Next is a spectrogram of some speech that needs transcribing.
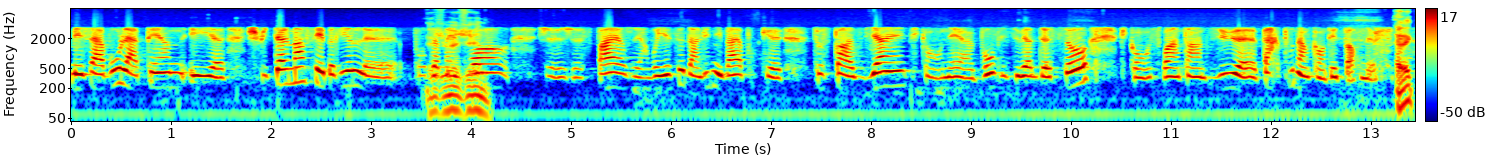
mais ça vaut la peine. Et euh, je suis tellement fébrile euh, pour demain j'imagine. J'espère, j'ai envoyé ça dans l'univers pour que tout se passe bien, puis qu'on ait un beau visuel de ça, puis qu'on soit entendu euh, partout dans le comté de Portneuf. Avec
